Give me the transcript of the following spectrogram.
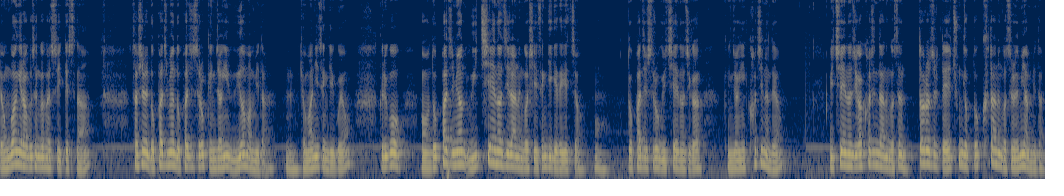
영광이라고 생각할 수 있겠으나 사실 높아지면 높아질수록 굉장히 위험합니다. 음, 교만이 생기고요. 그리고 어, 높아지면 위치 에너지라는 것이 생기게 되겠죠. 어, 높아질수록 위치 에너지가 굉장히 커지는데요. 위치 에너지가 커진다는 것은 떨어질 때의 충격도 크다는 것을 의미합니다.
